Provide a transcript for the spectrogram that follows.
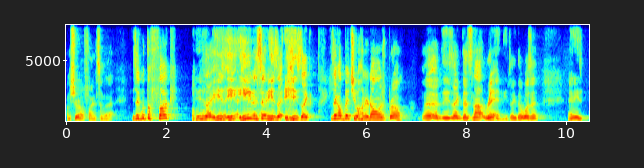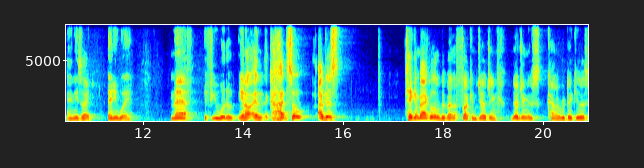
I'm sure I'll find some of that." He's like, "What the fuck?" He's like, he's he, he even said he's like he's like he's like I'll bet you hundred dollars, bro. Uh, he's like that's not written. He's like that wasn't, and he's and he's like anyway, math. If you would have, you know, and God, so I'm just taken back a little bit by the fucking judging. Judging is kind of ridiculous.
